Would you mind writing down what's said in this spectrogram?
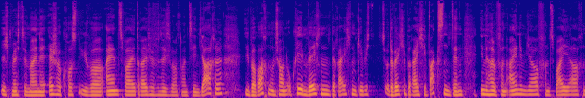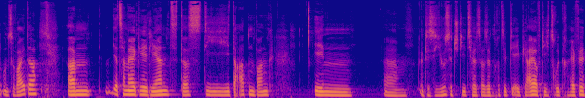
ich möchte meine Azure-Kosten über 1, 2, 3, 4, 5, 6, 7, 8, 9, 10 Jahre überwachen und schauen, okay, in welchen Bereichen gebe ich oder welche Bereiche wachsen denn innerhalb von einem Jahr, von zwei Jahren und so weiter. Ähm, jetzt haben wir ja gelernt, dass die Datenbank in ähm, diese Usage Details, also im Prinzip die API, auf die ich zurückgreife,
